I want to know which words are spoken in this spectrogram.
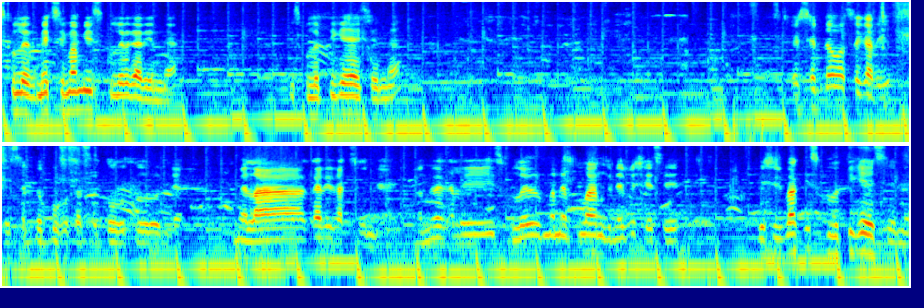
স্কুলের ম্যাক্সিমাম স্কুলের গাড়ি না স্কুলের দিকে আইছে না এই সাইডেও আছে গাড়ি, এই সাইডে বহুত আছে, বহুত দূর ইন্ডিয়া মেলা গাড়ি রাখছে ইন্ডিয়া মানে খালি স্কুলের মানে প্ল্যানগুলো বেশি আছে। বেশিরভাগ স্কুলের দিকে আছে না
